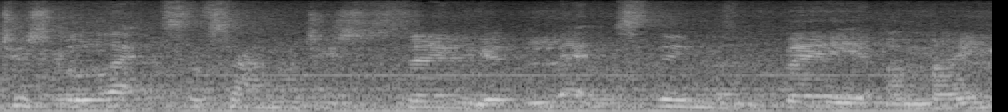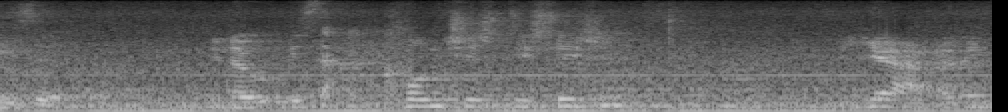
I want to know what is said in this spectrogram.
just lets the sandwiches sing, it lets things be amazing. You know, is that a conscious decision? Yeah, I think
